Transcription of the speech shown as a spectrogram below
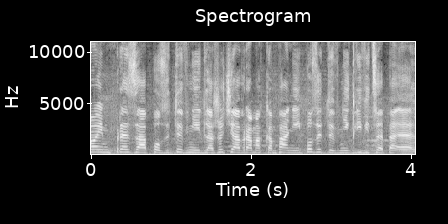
była impreza Pozytywni dla życia w ramach kampanii Pozytywni Gliwice.pl.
